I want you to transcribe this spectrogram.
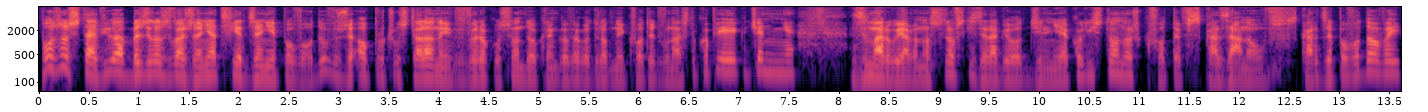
pozostawiła bez rozważenia twierdzenie powodów, że oprócz ustalonej w wyroku Sądu Okręgowego drobnej kwoty 12 kopiejek dziennie, zmarły Jan Ostrowski zarabiał oddzielnie jako listonosz kwotę wskazaną w skardze powodowej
